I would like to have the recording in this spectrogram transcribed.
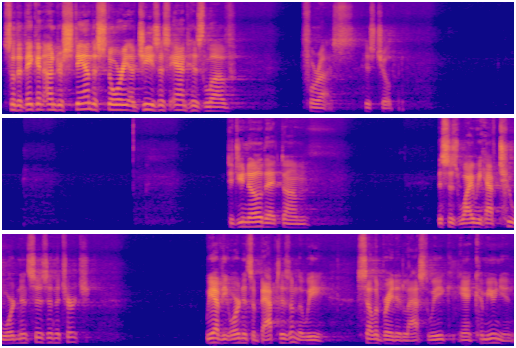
so that they can understand the story of Jesus and his love for us, his children. Did you know that um, this is why we have two ordinances in the church? We have the ordinance of baptism that we celebrated last week and communion.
